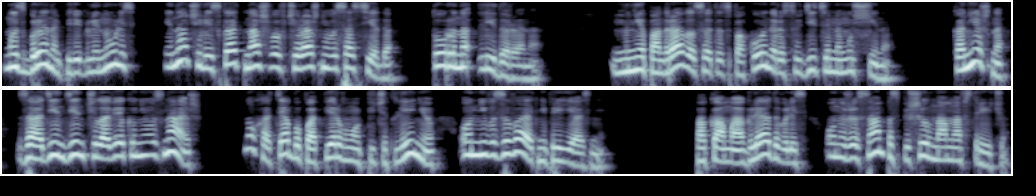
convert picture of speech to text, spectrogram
Мы с Бреном переглянулись и начали искать нашего вчерашнего соседа, Торрена Лидерена. Мне понравился этот спокойный, рассудительный мужчина. Конечно, за один день человека не узнаешь, но хотя бы по первому впечатлению он не вызывает неприязни. Пока мы оглядывались, он уже сам поспешил нам навстречу.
